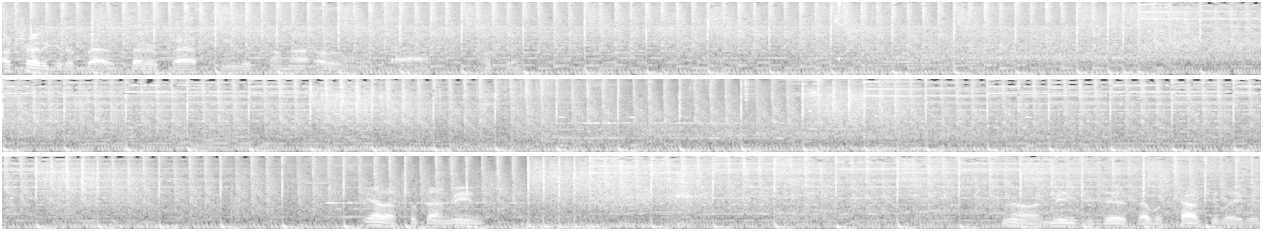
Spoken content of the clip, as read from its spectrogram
I'll try to get a better, pass to you this time. That other one that means. No, it means you did. That was calculated.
